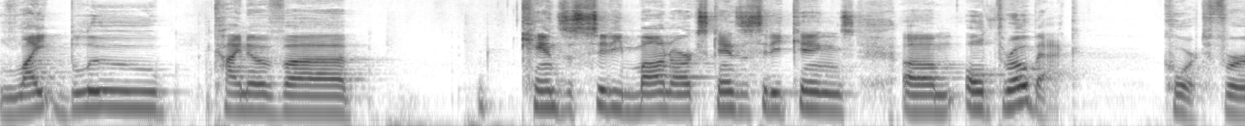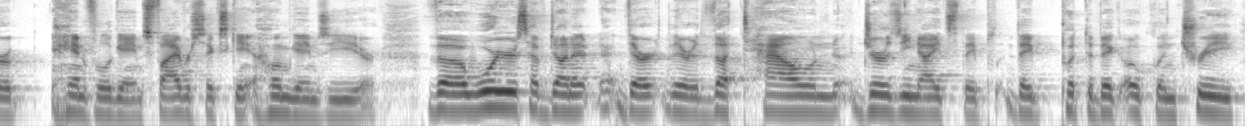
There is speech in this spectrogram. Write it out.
light blue kind of uh, Kansas City Monarchs, Kansas City Kings um, old throwback court for a handful of games, five or six game, home games a year. The Warriors have done it. They're they're the town Jersey Nights. They they put the big Oakland tree.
